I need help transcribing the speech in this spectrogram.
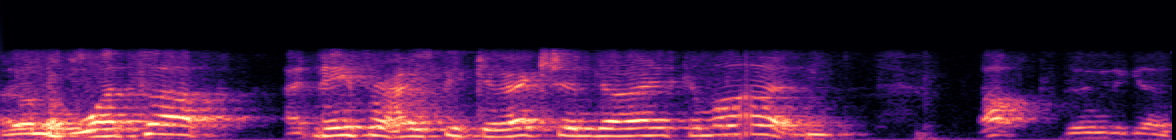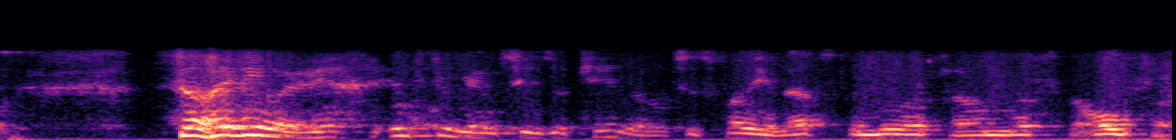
I don't know what's up. I pay for high speed connection, guys. Come on. Oh, doing it again. So anyway, Instagram seems okay though, which is funny. That's the newer phone. That's the old phone.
